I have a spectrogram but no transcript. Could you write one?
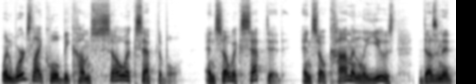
when words like cool become so acceptable and so accepted and so commonly used, doesn't it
